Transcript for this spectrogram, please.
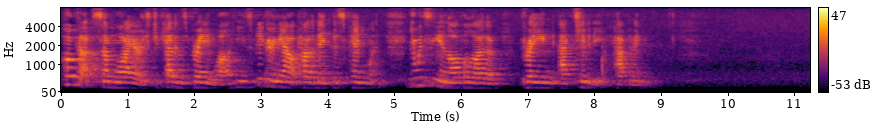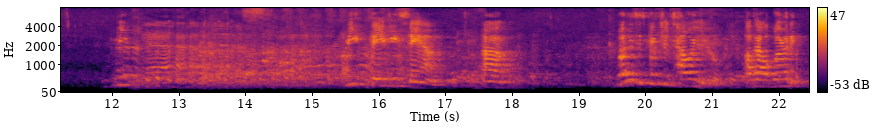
hook up some wires to Kevin's brain while he's figuring out how to make this penguin, you would see an awful lot of brain activity happening. Meet, baby Sam. Um, what does this picture tell you about learning?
